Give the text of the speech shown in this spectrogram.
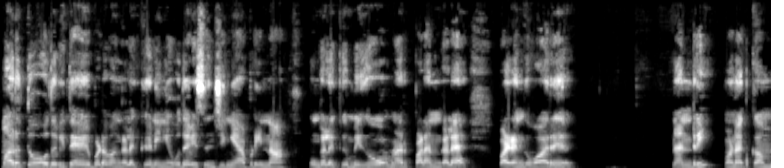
மருத்துவ உதவி தேவைப்படுவங்களுக்கு நீங்கள் உதவி செஞ்சீங்க அப்படின்னா உங்களுக்கு மிகவும் நற்பலன்களை வழங்குவார். நன்றி வணக்கம்.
